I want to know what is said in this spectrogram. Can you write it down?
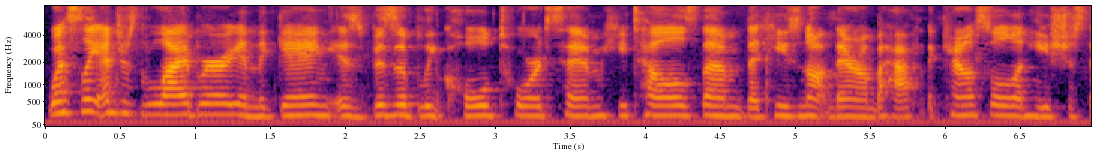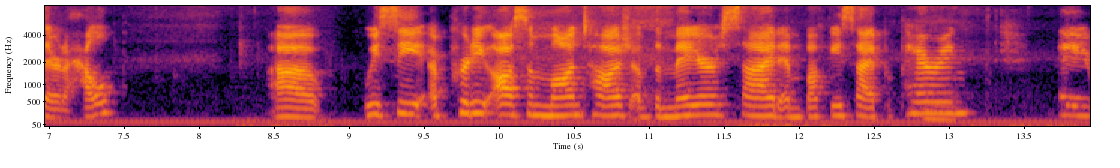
Wesley enters the library and the gang is visibly cold towards him. He tells them that he's not there on behalf of the council and he's just there to help. Uh, we see a pretty awesome montage of the mayor's side and Buffy's side preparing. They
